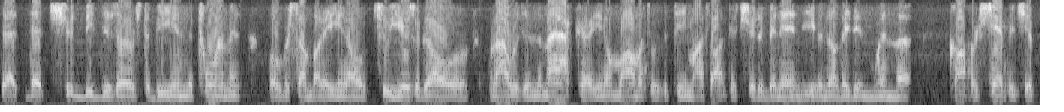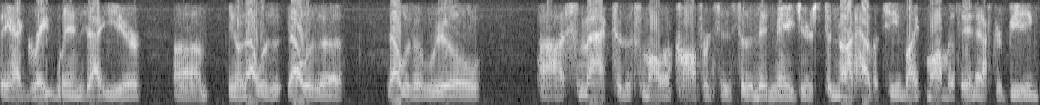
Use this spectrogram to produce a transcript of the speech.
that that should be deserves to be in the tournament over somebody. You know, two years ago or when I was in the MAC, uh, you know, Monmouth was a team I thought that should have been in, even though they didn't win the conference championship. They had great wins that year. Um, you know, that was that was a that was a real uh, smack to the smaller conferences, to the mid majors, to not have a team like Monmouth in after beating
